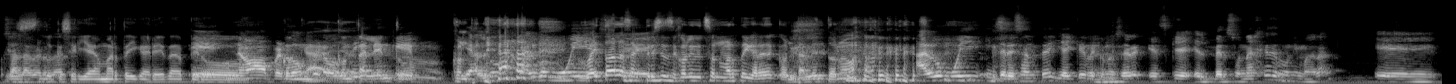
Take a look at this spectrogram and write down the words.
O sea, es la verdad. lo que sería Marta y Gareda, Eh, pero no, perdón, con, pero con talento. que- Con algo, talento. algo muy. Güey, todas las este, actrices de Hollywood son Marta y Gareda con talento, ¿no? Algo muy interesante y hay que reconocer es que el personaje de Rooney Mara eh,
